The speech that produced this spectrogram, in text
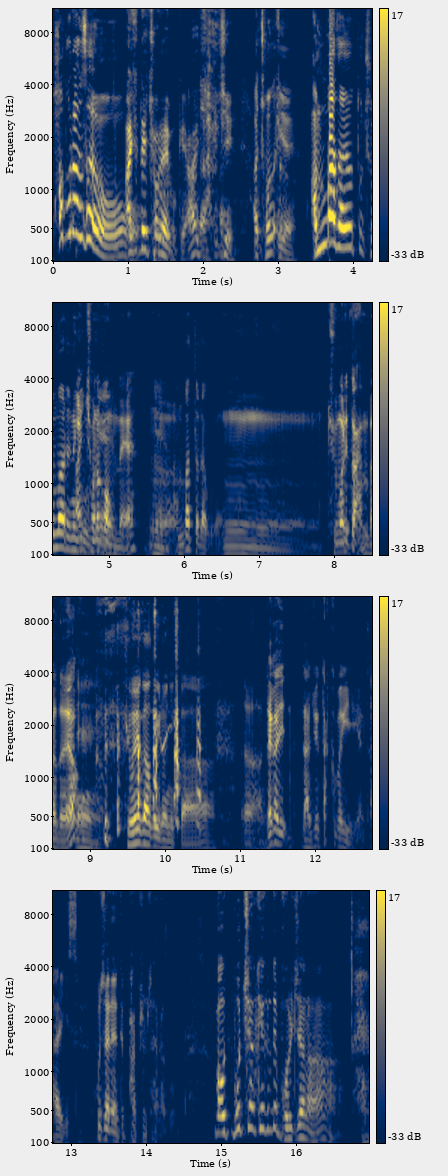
밥을 안 사요. 아직 내 전화해 볼게. 아, 아니, 아 전화 예안 받아요 또 주말에는 아니 예. 전화가 없네. 예, 음. 안 받더라고요. 음. 주말에 또 안 받아요? 예, 교회 가고 이러니까 어, 내가 나중에 따끔하게 얘기할게. 알겠습니다. 호산이한테 밥 좀 사라고. 뭐 못지않게 근데 벌잖아. 아유,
